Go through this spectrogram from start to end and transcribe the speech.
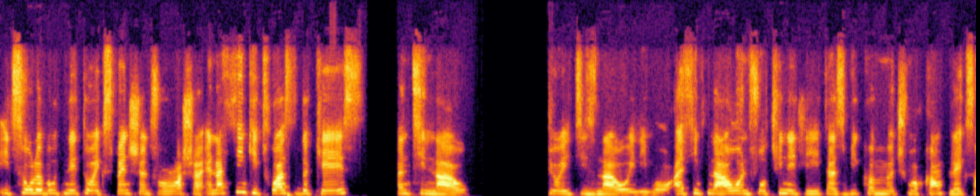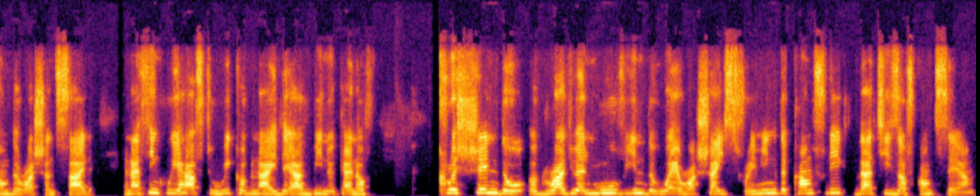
it's all about NATO expansion for Russia. And I think it was the case until now. Sure it is now anymore. I think now, unfortunately, it has become much more complex on the Russian side. And I think we have to recognize there have been a kind of crescendo, a gradual move in the way Russia is framing the conflict that is of concern.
